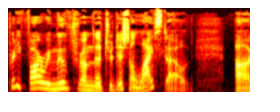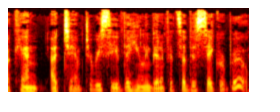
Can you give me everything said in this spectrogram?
pretty far removed from the traditional lifestyle uh, can attempt to receive the healing benefits of this sacred brew.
